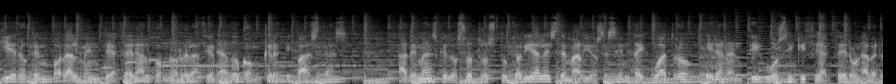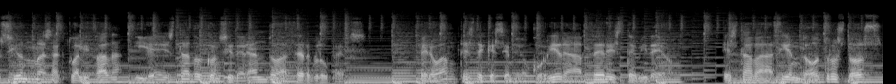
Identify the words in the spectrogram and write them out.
quiero temporalmente hacer algo no relacionado con creepypastas. Además que los otros tutoriales de Mario 64 eran antiguos y quise hacer una versión más actualizada, y he estado considerando hacer bloopers. Pero antes de que se me ocurriera hacer este video, estaba haciendo otros dos,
